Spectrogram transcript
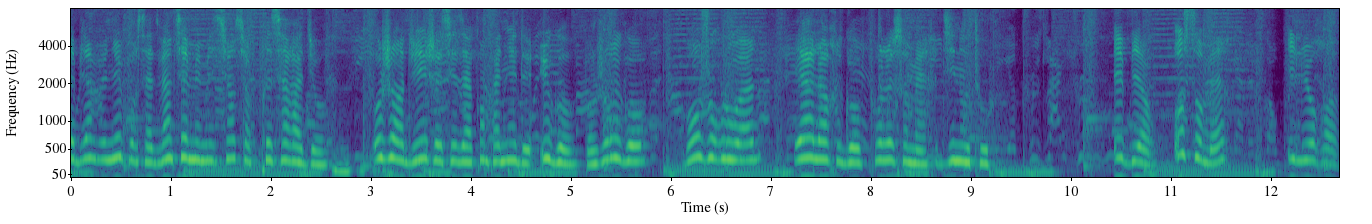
Et bienvenue pour cette 20e émission sur Prissé Radio. Aujourd'hui, je suis accompagnée de Hugo. Bonjour Hugo. Bonjour Louane. Et alors Hugo, pour le sommaire, dis-nous tout. Eh bien, au sommaire, il y aura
